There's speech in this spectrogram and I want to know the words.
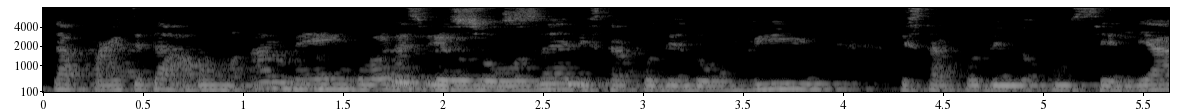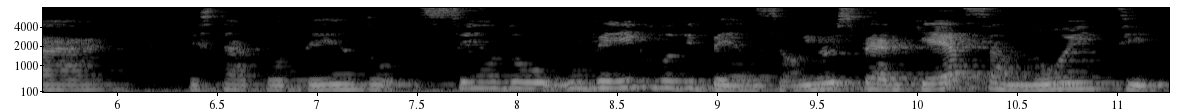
da parte da alma. Amém. Glória das a Deus. pessoas, né? De estar podendo ouvir, de estar podendo aconselhar, de estar podendo sendo um veículo de bênção. E eu espero que essa noite,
